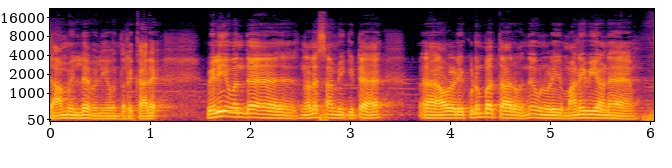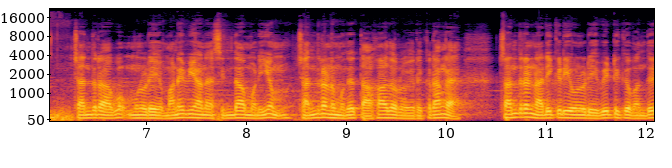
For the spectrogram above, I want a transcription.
ஜாமீனில் வெளியே வந்திருக்காரு. வெளியே வந்த நல்லசாமி கிட்ட அவருடைய குடும்பத்தார் வந்து உன்னுடைய மனைவியான சந்திராவும் உன்னுடைய மனைவியான சிந்தாமணியும் சந்திரனும் வந்து தகாதவர்கள் இருக்கிறாங்க. சந்திரன் அடிக்கடி உன்னுடைய வீட்டுக்கு வந்து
